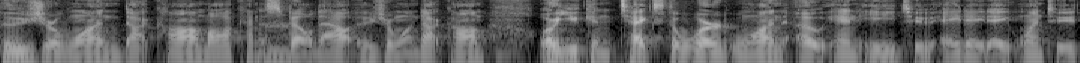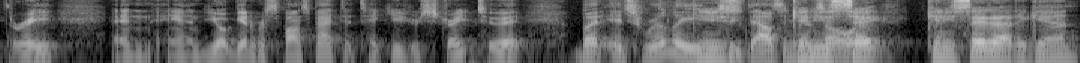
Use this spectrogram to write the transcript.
who'syourone.com, all kind of mm. spelled out, who'syourone.com, or you can text the word one, O N E, to 888 123 and and you'll get a response back to take you straight to it. But it's really two thousand years old. Say, can you say that again?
